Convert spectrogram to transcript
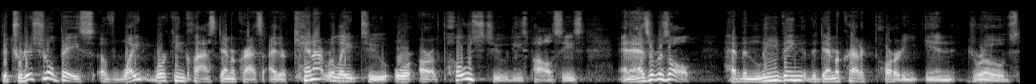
The traditional base of white working class Democrats either cannot relate to or are opposed to these policies, and as a result, have been leaving the Democratic Party in droves.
